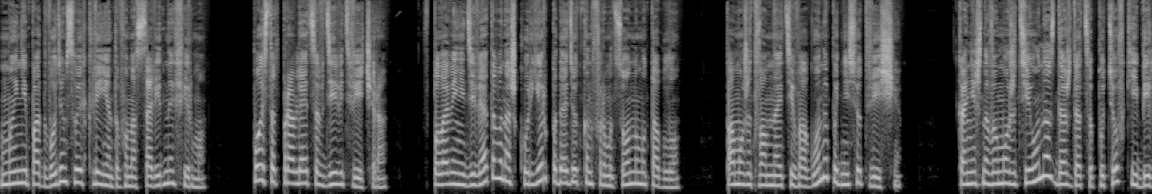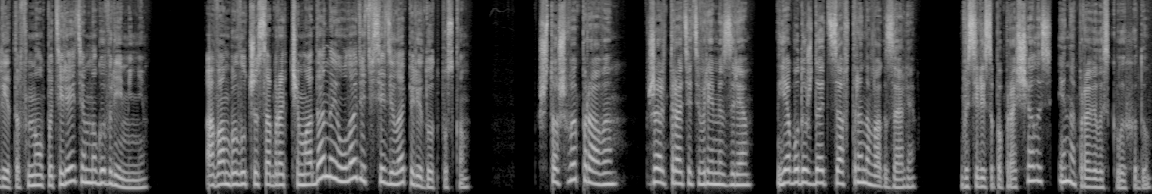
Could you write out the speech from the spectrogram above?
Мы не подводим своих клиентов, у нас солидная фирма. Поезд отправляется в 9 вечера. В половине девятого наш курьер подойдет к информационному табло. Поможет вам найти вагон и поднесет вещи. Конечно, вы можете и у нас дождаться путевки и билетов, но потеряете много времени. А вам бы лучше собрать чемоданы и уладить все дела перед отпуском. Что ж, вы правы. Жаль тратить время зря. Я буду ждать завтра на вокзале. Василиса попрощалась и направилась к выходу.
